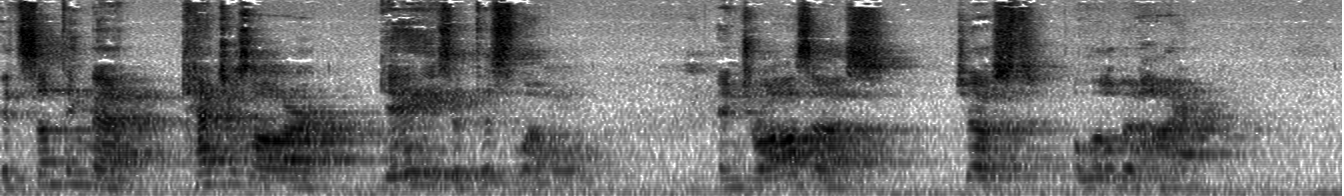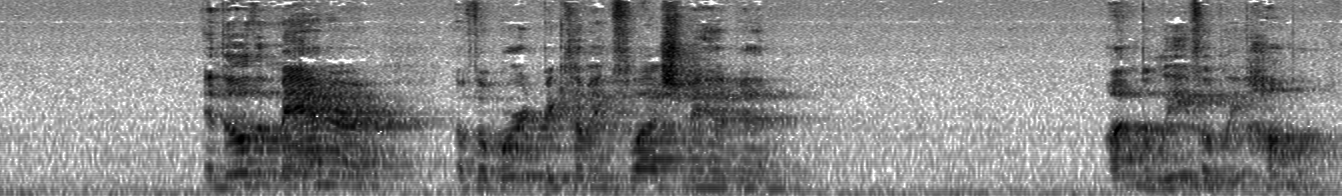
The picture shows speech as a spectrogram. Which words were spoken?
It's something that catches our gaze at this level and draws us just a little bit higher. And though the manner of the Word becoming flesh may have been unbelievably humble.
